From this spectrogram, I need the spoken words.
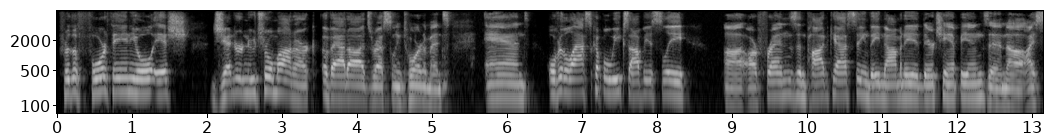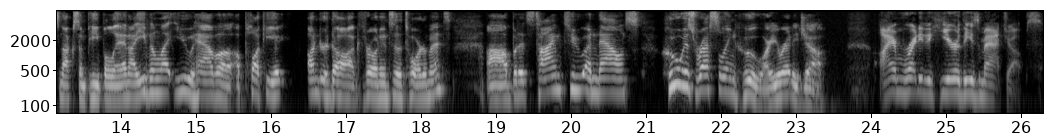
for the fourth annual ish gender neutral monarch of At Odds Wrestling Tournament. And over the last couple weeks, obviously, uh, our friends in podcasting they nominated their champions, and uh, I snuck some people in. I even let you have a, a plucky underdog thrown into the tournament. Uh, but it's time to announce who is wrestling who. Are you ready, Joe? I am ready to hear these matchups.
